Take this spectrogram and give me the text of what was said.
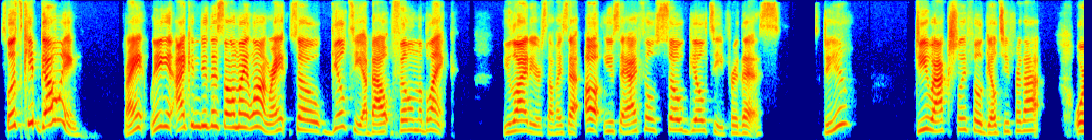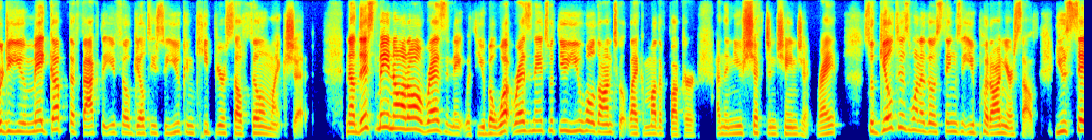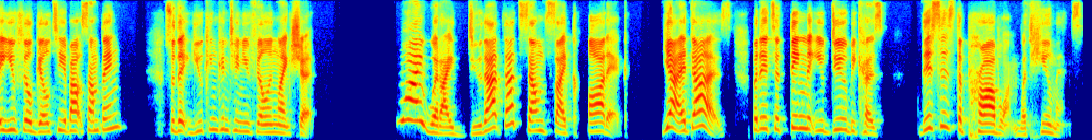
So let's keep going, right? We I can do this all night long, right? So guilty about fill in the blank. You lie to yourself. I said, oh, you say, I feel so guilty for this. Do you? Do you actually feel guilty for that? Or do you make up the fact that you feel guilty so you can keep yourself feeling like shit? Now, this may not all resonate with you, but what resonates with you, you hold on to it like a motherfucker and then you shift and change it, right? So, guilt is one of those things that you put on yourself. You say you feel guilty about something so that you can continue feeling like shit. Why would I do that? That sounds psychotic. Yeah, it does. But it's a thing that you do because this is the problem with humans.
